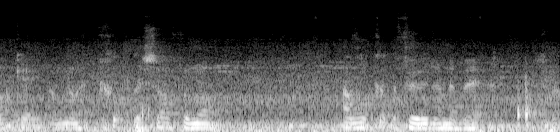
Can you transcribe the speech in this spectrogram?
okay, I'm gonna cut this off and I'll have a look at the food in a bit. So.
